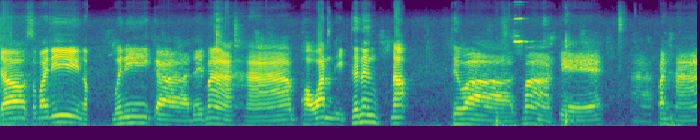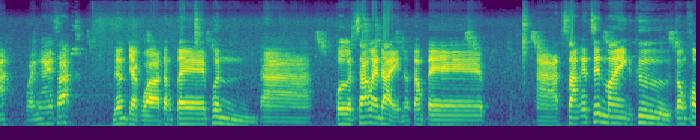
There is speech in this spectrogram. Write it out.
เจ้าสบายดีเนาะมื้อนี้ก็ได้มาหาพอวันอีกเทื่อนึงนะถือว่ามาแก้อ่ปัญหาไว้ไงซะเนื่องจากว่าตั้งแต่เพิ่นอ่าเปิดสร้างรายได้เนาะตั้งแต่อ่าสร้างแอดเซนใหม่ก็คือต้องขอ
